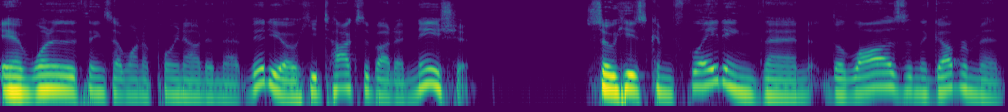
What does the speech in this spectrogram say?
And one of the things I want to point out in that video, he talks about a nation. So he's conflating then the laws and the government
